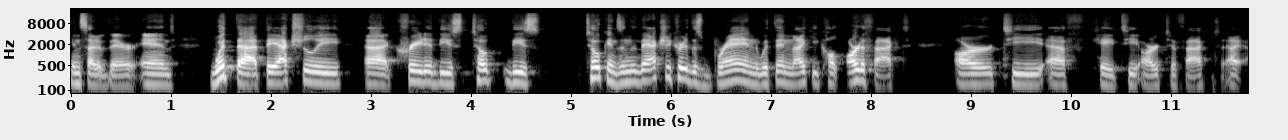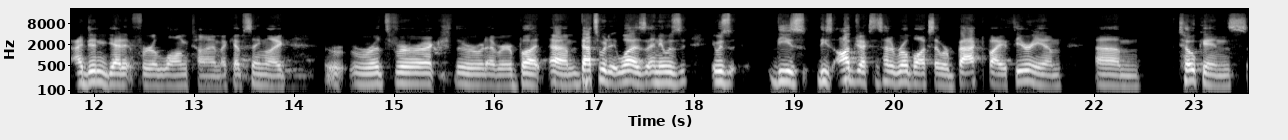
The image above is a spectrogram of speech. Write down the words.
inside of there. And with that, they actually uh, created these these tokens, and they actually created this brand within Nike called Artifact, R T F K T Artifact. I, I didn't get it for a long time. I kept saying like Rutzverrecht or whatever, but um, that's what it was, and it was it was these these objects inside of Roblox that were backed by Ethereum. Um, tokens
